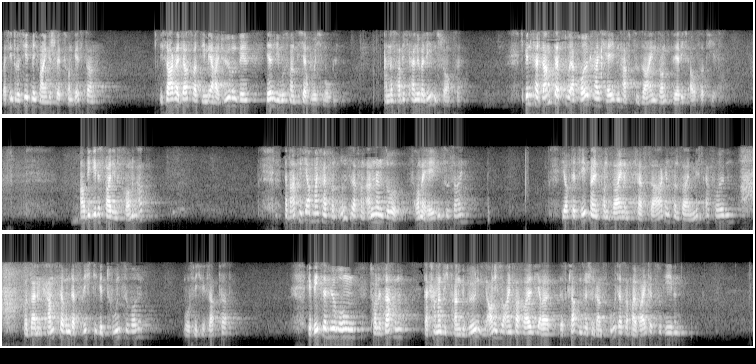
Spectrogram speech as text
Was interessiert mich mein Geschwätz von gestern? Ich sage halt das, was die Mehrheit hören will. Irgendwie muss man sich ja durchmogeln. Anders habe ich keine Überlebenschance. Ich bin verdammt dazu, erfolgreich heldenhaft zu sein, sonst werde ich aussortiert. Aber wie geht es bei den Frommen ab? Erwarten ich auch manchmal von uns oder von anderen so fromme Helden zu sein? Wie oft erzählt man von seinem Versagen, von seinen Misserfolgen, von seinem Kampf darum, das Richtige tun zu wollen, wo es nicht geklappt hat? Gebetserhörungen, tolle Sachen, da kann man sich dran gewöhnen, ging auch nicht so einfach, weil sie, aber das klappt inzwischen ganz gut, das auch mal weiterzugeben.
